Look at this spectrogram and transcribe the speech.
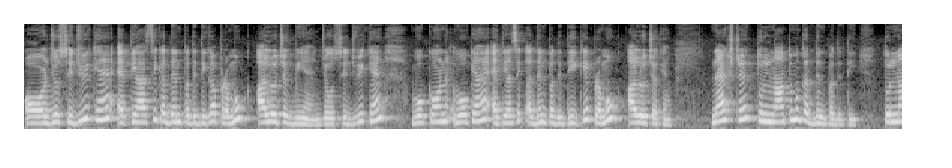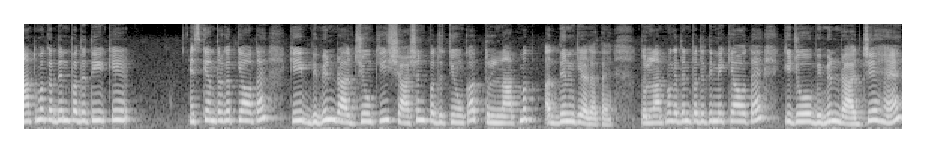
और जो सिजविक हैं, ऐतिहासिक अध्ययन पद्धति का प्रमुख आलोचक भी हैं। जो सिज्विक हैं, वो कौन, वो क्या है? ऐतिहासिक अध्ययन पद्धति के प्रमुख आलोचक हैं। नेक्स्ट है तुलनात्मक अध्ययन पद्धति। तुलनात्मक अध्ययन पद्धति के इसके अंतर्गत क्या होता है कि विभिन्न राज्यों की शासन पद्धतियों का तुलनात्मक अध्ययन किया जाता है। तुलनात्मक अध्ययन पद्धति में क्या होता है कि जो विभिन्न राज्य हैं,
